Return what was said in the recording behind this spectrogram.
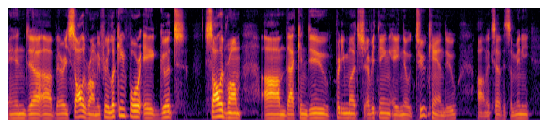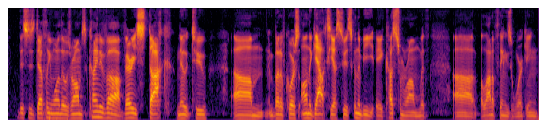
and uh, uh, very solid ROM. If you're looking for a good solid ROM um, that can do pretty much everything a Note 2 can do um, except it's a mini this is definitely one of those ROMs kind of uh, very stock Note 2 um, but of course, on the Galaxy S2, it's going to be a custom ROM with uh, a lot of things working.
